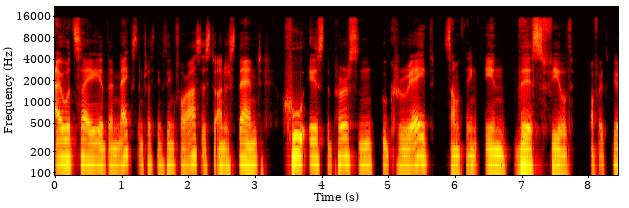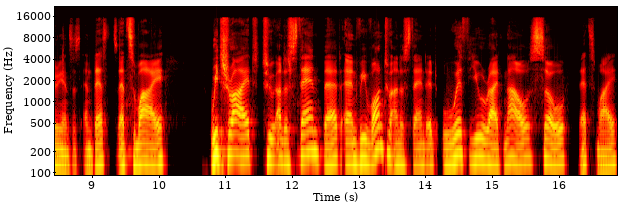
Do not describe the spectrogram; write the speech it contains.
I would say the next interesting thing for us is to understand who is the person who create something in this field of experiences, and that's that's why we tried to understand that and we want to understand it with you right now. So that's why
